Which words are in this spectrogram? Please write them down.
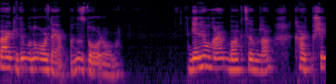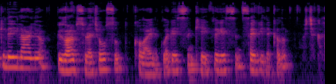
belki de bunu orada yapmanız doğru olan. Genel olarak baktığımda kart bu şekilde ilerliyor. Güzel bir süreç olsun. Kolaylıkla geçsin, keyifle geçsin. Sevgiyle kalın. Hoşçakalın.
